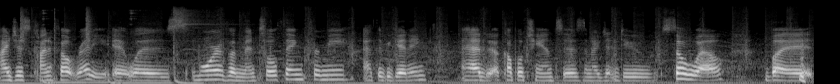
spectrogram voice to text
I just kind of felt ready. It was more of a mental thing for me at the beginning. I had a couple chances and I didn't do so well, but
